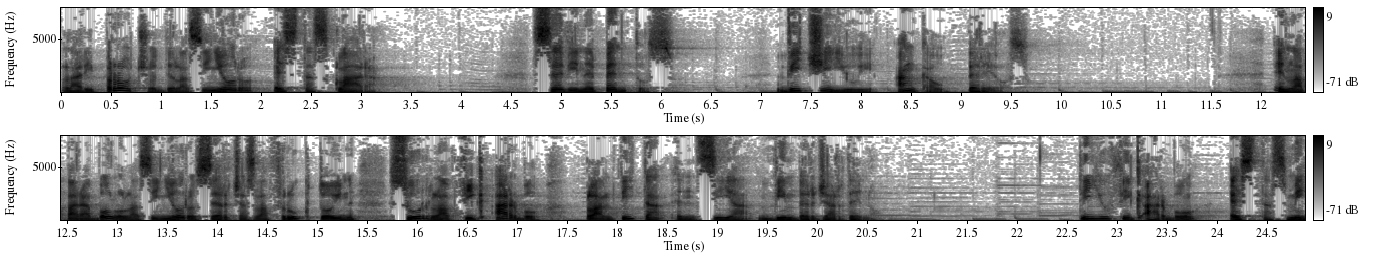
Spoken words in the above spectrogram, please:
la riprocio de la signoro estas clara. Se vi ne pentos, vi ciui ancau pereos. En la parabolo la signoro serchas la fructoin sur la fig arbo plantita en sia vimber giardeno. Tiu fig arbo estas mi.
